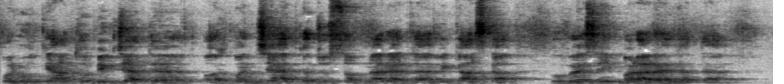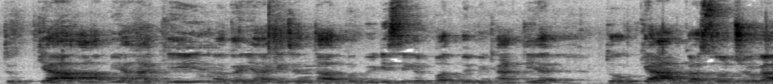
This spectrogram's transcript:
प्रमुख के हाथों बिक जाते हैं और पंचायत का जो सपना रहता है विकास का, वो वैसे ही पड़ा रह जाता है। तो क्या आप यहाँ की, अगर यहाँ की जनता आपको बीडीसी के पद पे बिठाती है तो क्या आपका सोच होगा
